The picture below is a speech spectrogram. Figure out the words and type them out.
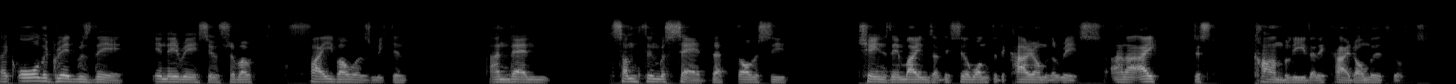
like all the grid was there in their race suits for about five hours meeting, and then something was said that obviously changed their minds that they still wanted to carry on with the race, and I, I just can't believe that they carried on with it. To be honest.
